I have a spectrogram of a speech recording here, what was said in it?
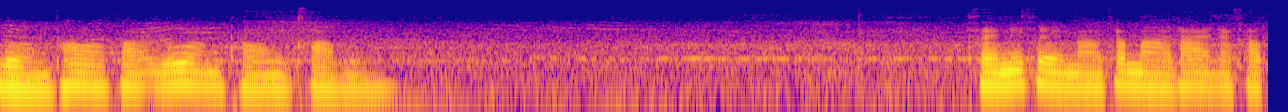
หลวงพ่อพระล่วงทองคำใครไม่เคยมาก็มาได้นะครับ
